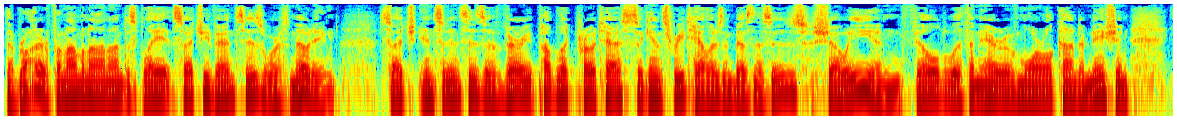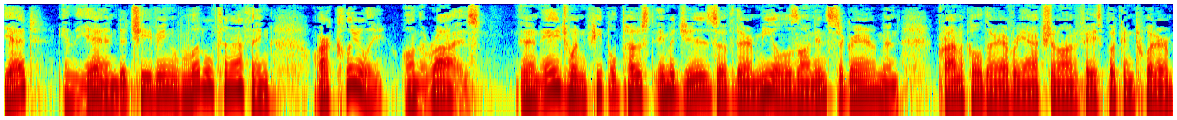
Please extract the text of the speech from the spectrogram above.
the broader phenomenon on display at such events is worth noting. Such incidences of very public protests against retailers and businesses, showy and filled with an air of moral condemnation, yet, in the end, achieving little to nothing, are clearly on the rise. In an age when people post images of their meals on Instagram and chronicle their every action on Facebook and Twitter,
